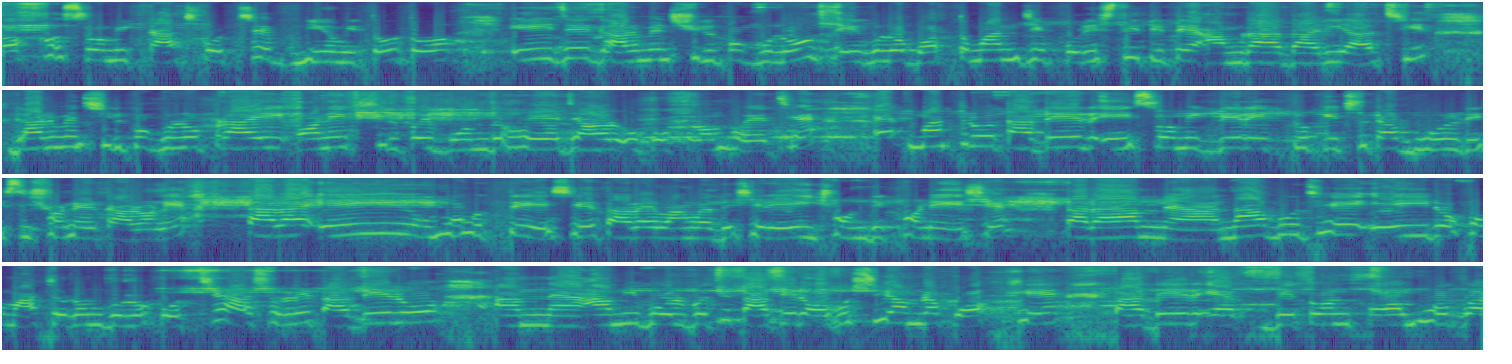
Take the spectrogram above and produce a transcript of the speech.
লক্ষ শ্রমিক কাজ করছে নিয়মিত। তো এই যে গার্মেন্ট শিল্পগুলো, এগুলো বর্তমান যে পরিস্থিতিতে আমরা দাঁড়িয়ে আছি গার্মেন্ট শিল্পগুলো প্রায় অনেক শিল্পই বন্ধ হয়ে যাওয়ার উপক্রম হয়েছে। একমাত্র তাদের এই শ্রমিকদের একটু কিছুটা ভুল ডিসিশনের কারণে তারা এই মুহূর্তে এসে, তারা বাংলাদেশের এই সন্ধিক্ষণে এসে তারা না বুঝে এই রকম আচরণগুলো করছে। আসলে তাদেরও আমি বলব যে তাদের অবশ্যই আমরা পক্ষে তাদের বেতন কম হোক বা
